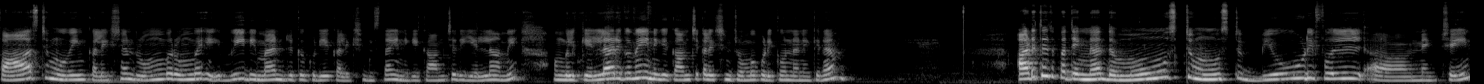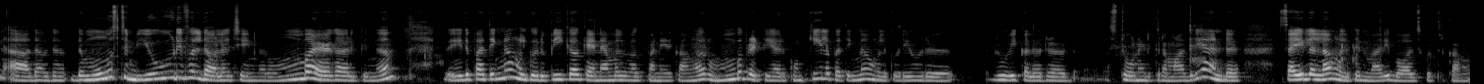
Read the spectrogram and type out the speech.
Fast moving collection. ரொம்ப ரொம்ப ஹெவி டிமாண்ட் இருக்கக்கூடிய கலெக்ஷன்ஸ் தான் இன்னைக்கு காமிச்சது எல்லாமே. உங்களுக்கு எல்லாருக்குமே இன்றைக்கி காமிச்ச கலெக்ஷன் ரொம்ப பிடிக்கும்னு நினைக்கிறேன் அடுத்தது பார்த்தீங்கன்னா, the most most beautiful neck chain. அதாவது தி மோஸ்ட் பியூட்டிஃபுல் டாலர் செயின்ங்க. ரொம்ப அழகாக இருக்குங்க. இது பார்த்தீங்கன்னா, உங்களுக்கு ஒரு பீகாக் எனாமல் ஒர்க் பண்ணியிருக்காங்க. ரொம்ப ப்ரெட்டியாக இருக்கும். கீழே பார்த்தீங்கன்னா, உங்களுக்கு ஒரே ஒரு ரூவி கலர் ஸ்டோன் இருக்கிற மாதிரி அண்டு சைட்லலாம் உங்களுக்கு இந்த மாதிரி பால்ஸ் கொடுத்துருக்காங்க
